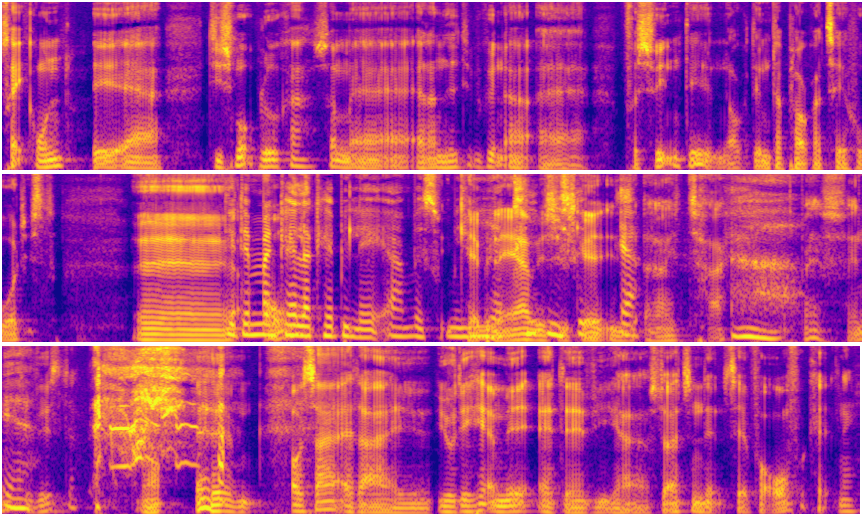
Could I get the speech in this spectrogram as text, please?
tre grunde. Det er de små blodkar, som er, er dernede, de begynder at forsvinde. Det er nok dem, der plukker til hurtigst. Øh, Det er dem, man og kalder kapillærer, hvis vi lige er kapillære, hvis vi skal... Ja. Ja. Ej, tak. Ah, Hvad fanden, ja. du vidste? Nå, øhm, og så er der øh, jo det her med, at øh, vi har større tendens til at få overforkalkning.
